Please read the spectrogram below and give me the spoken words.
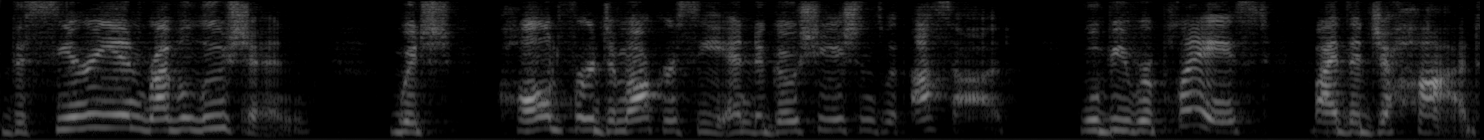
the Syrian revolution, which called for democracy and negotiations with Assad, will be replaced by the jihad,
